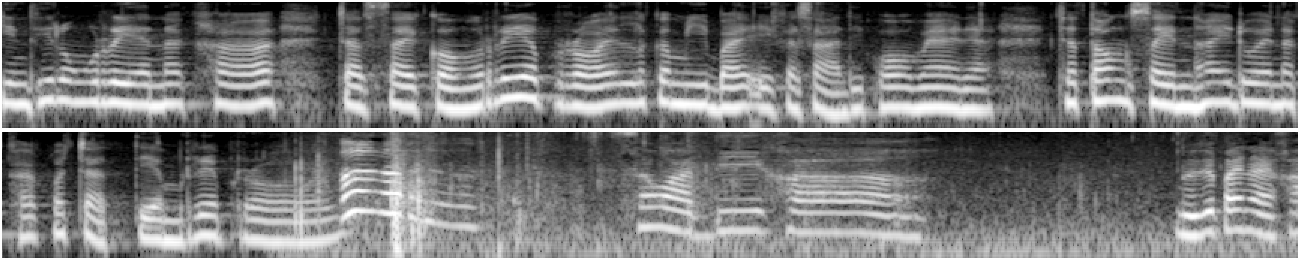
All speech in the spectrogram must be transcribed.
กินที่โรงเรียนนะคะ จัดใส่กล่องเรียบร้อย แล้วก็มีใบเอกสารที่พ่อแม่เนี่ย จะต้องเซ็นให้ด้วยนะคะ ก็จัดเตรียมเรียบร้อย สวัสดีค่ะ หนูจะไปไหนค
